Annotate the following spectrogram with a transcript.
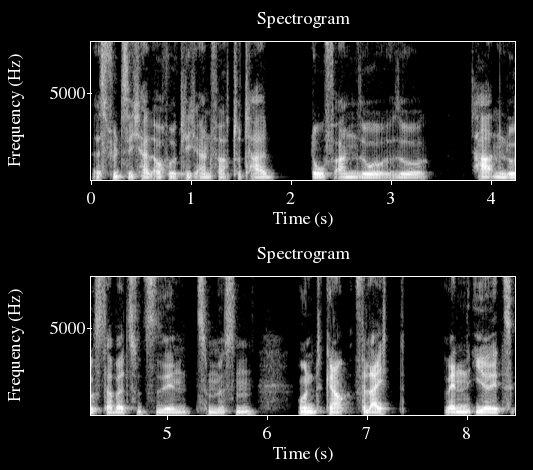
Es fühlt sich halt auch wirklich einfach total doof an, so, so tatenlos dabei zuzusehen zu müssen. Und genau, vielleicht, wenn ihr jetzt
